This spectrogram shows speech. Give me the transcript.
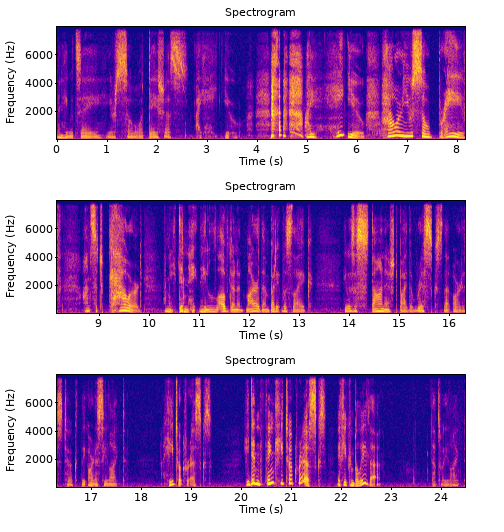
And he would say, You're so audacious. I hate you. I hate you. How are you so brave? I'm such a coward. I mean, he didn't hate, he loved and admired them, but it was like he was astonished by the risks that artists took, the artists he liked. He took risks. He didn't think he took risks, if you can believe that. That's what he liked.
